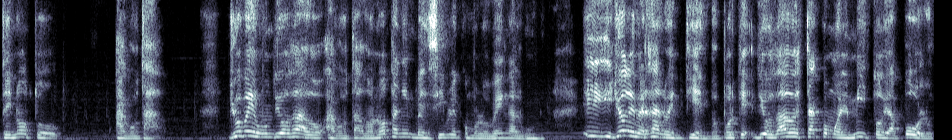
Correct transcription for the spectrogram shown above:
te noto agotado. Yo veo un Diosdado agotado, no tan invencible como lo ven algunos. Y, yo de verdad lo entiendo, porque Diosdado está como el mito de Apolo,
